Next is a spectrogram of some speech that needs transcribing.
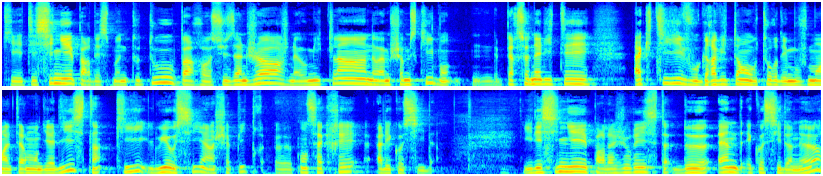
qui a été signé par Desmond Tutu, par Suzanne Georges, Naomi Klein, Noam Chomsky, bon, personnalités actives ou gravitant autour des mouvements altermondialistes, qui lui aussi a un chapitre consacré à l'écocide. Il est signé par la juriste de End Ecocide on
